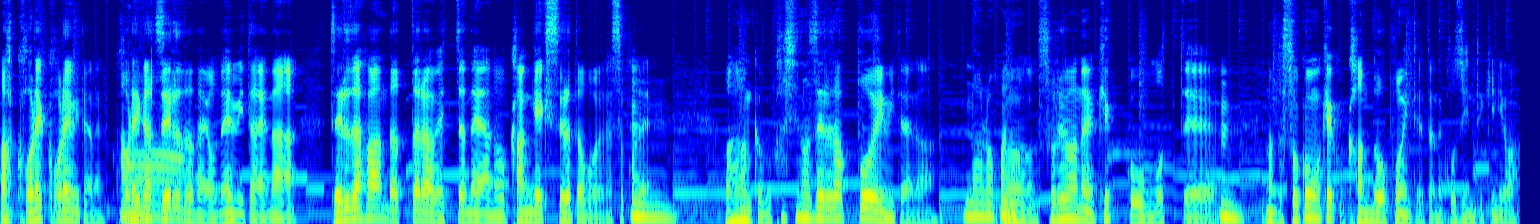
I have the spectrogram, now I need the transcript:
あこれこれみたいな。これがゼルダだよねみたいな。ゼルダファンだったらめっちゃねあの感激すると思うよねそこで、うんあなんか昔のゼルダっぽいみたいな、なるほど。うん、それはね結構思って、うん。なんかそこも結構感動ポイントやったね個人的には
